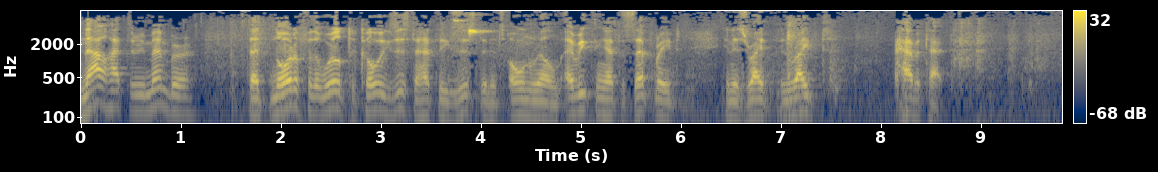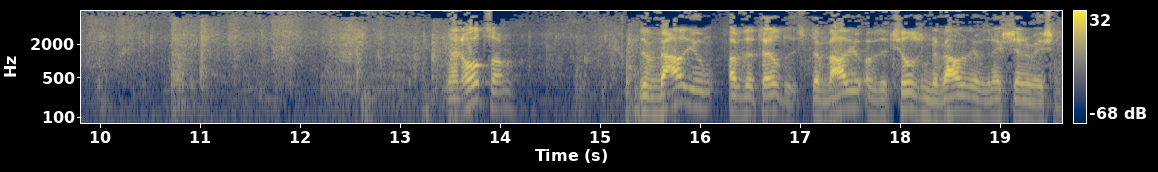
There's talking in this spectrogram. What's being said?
Now had to remember that in order for the world to coexist, it had to exist in its own realm. Everything had to separate in its right, in right habitat. And also, the value of the elders, the value of the children, the value of the next generation.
